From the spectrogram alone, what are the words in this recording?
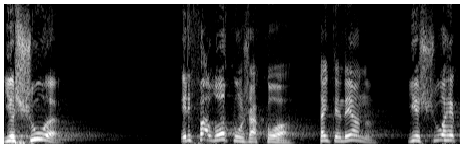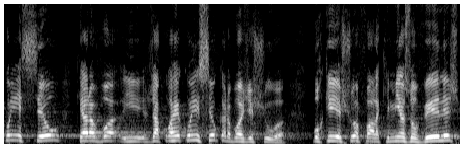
Yeshua, ele falou com Jacó, Está entendendo? Yeshua reconheceu que era voz, e Jacó reconheceu que era a voz de Yeshua, porque Yeshua fala que minhas ovelhas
